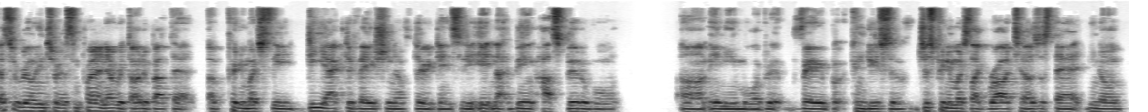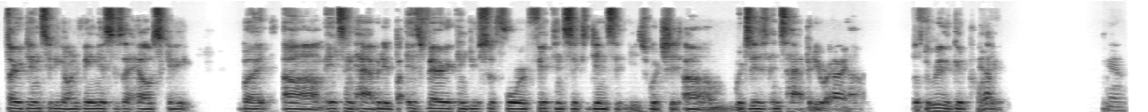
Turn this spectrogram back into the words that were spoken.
That's a really interesting point. I never thought about that. Uh, pretty much the deactivation of third density, it not being hospitable um, anymore, but very conducive. Just pretty much like Ra tells us that, you know, third density on Venus is a hellscape, but um, it's inhabited, but it's very conducive for fifth and sixth densities, which um, which is inhabited right, right. now. That's a really good point. yeah. yeah.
